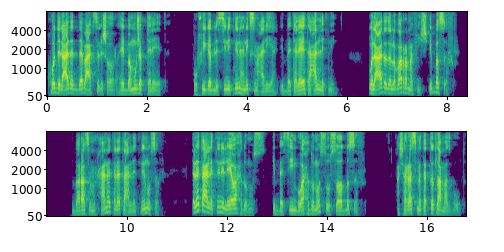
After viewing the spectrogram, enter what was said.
خد العدد ده بعكس الإشارة هيبقى موجب تلاتة. وفي قبل السين اتنين هنقسم عليها يبقى تلاتة على الاتنين والعدد اللي بره مفيش يبقى صفر. يبقى رأس المنحنى تلاتة على الاتنين وصفر. تلاتة على الاتنين اللي هي واحد ونص. يبقى السين بواحد ونص والصاد بصفر. عشان رسمتك تطلع مظبوطة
